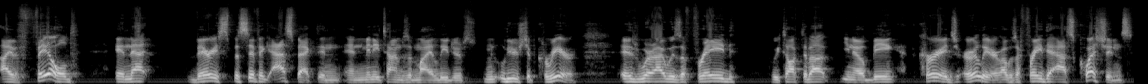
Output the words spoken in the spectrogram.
I've failed in that very specific aspect and and many times of my leaders leadership career is where I was afraid. We talked about you know being courage earlier. I was afraid to ask questions,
